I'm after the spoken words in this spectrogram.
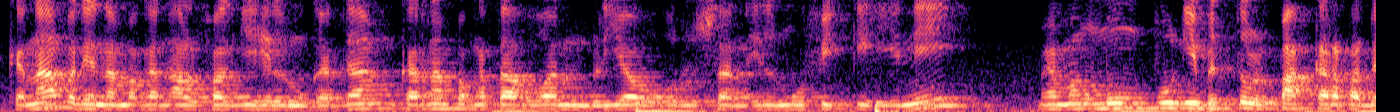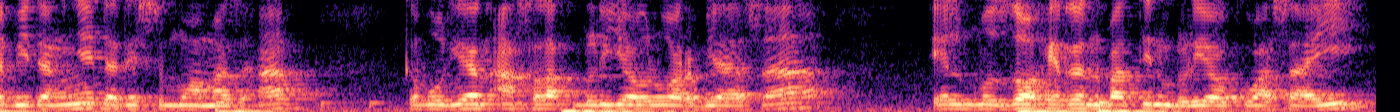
kenapa dinamakan Al-Faqihil Mugaddam karena pengetahuan beliau urusan ilmu fikih ini memang mumpuni betul pakar pada bidangnya dari semua mazhab. Kemudian akhlak beliau luar biasa, ilmu zahir dan batin beliau kuasai.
